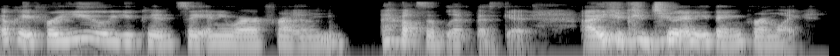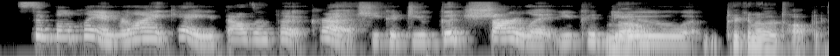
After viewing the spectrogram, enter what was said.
okay, for you, you could say anywhere from, I also said Limp Bizkit. Uh, you could do anything from like Simple Plan, Relient K, Thousand Foot Krutch. You could do Good Charlotte. You could do, No. Pick another topic.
